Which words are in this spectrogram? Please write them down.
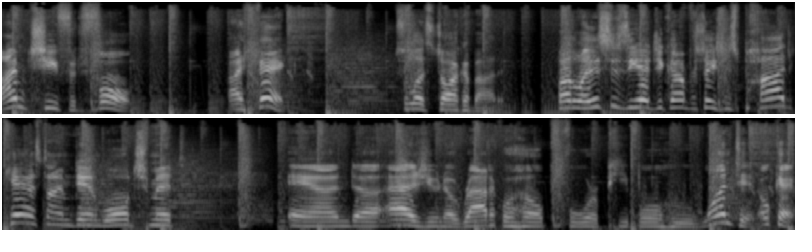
I'm chief at fault, I think. So let's talk about it. By the way, this is the Edgy Conversations podcast. I'm Dan Waldschmidt. And uh, as you know, radical help for people who want it. Okay.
